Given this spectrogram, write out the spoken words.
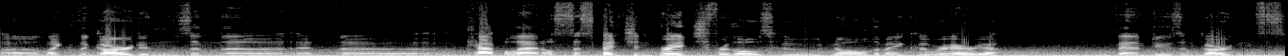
uh, like the gardens and the, and the Capilano Suspension Bridge for those who know the Vancouver area, Van Dusen Gardens.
